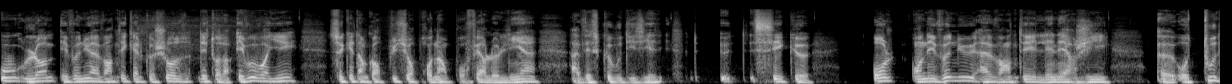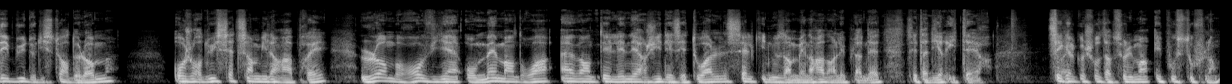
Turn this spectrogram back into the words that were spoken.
où l'homme est venu inventer quelque chose d'étonnant. Et vous voyez, ce qui est encore plus surprenant pour faire le lien avec ce que vous disiez, euh, c'est que on on est venu inventer l'énergie euh, au tout début de l'histoire de l'homme. Aujourd'hui, 700 000 ans après, l'homme revient au même endroit inventer l'énergie des étoiles, celle qui nous emmènera dans les planètes, c'est-à-dire ITER. C'est quelque chose d'absolument époustouflant.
